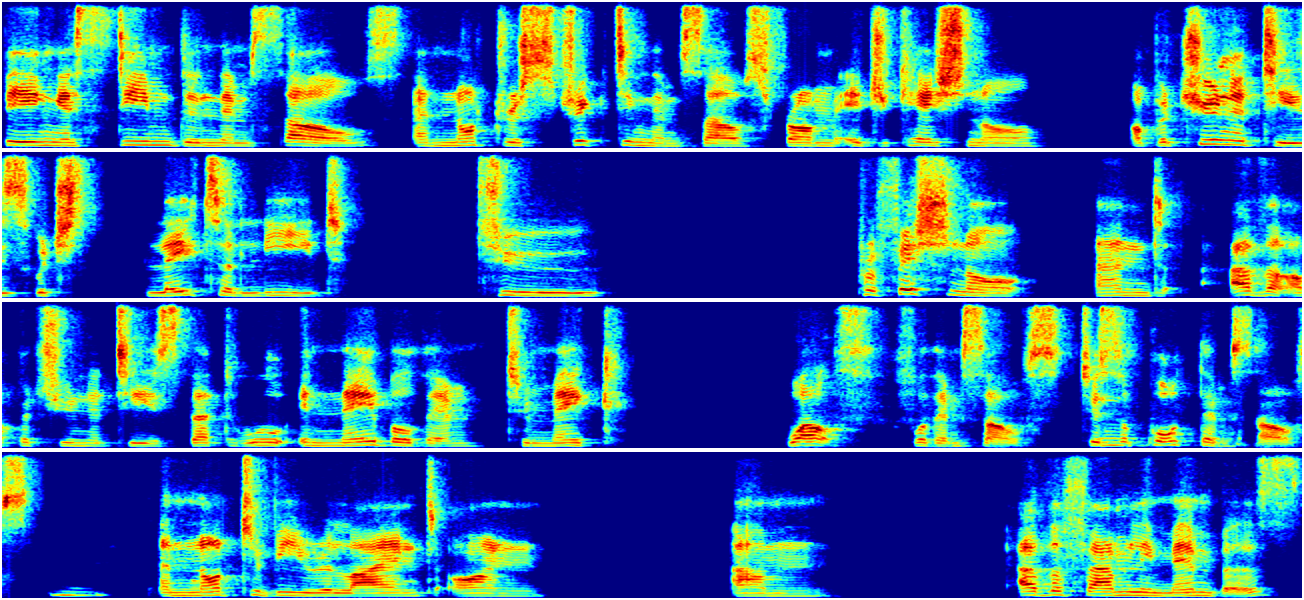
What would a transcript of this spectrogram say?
being esteemed in themselves and not restricting themselves from educational opportunities, which later lead to professional and other opportunities that will enable them to make wealth for themselves, to mm. support themselves, mm. And not to be reliant on um, other family members,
